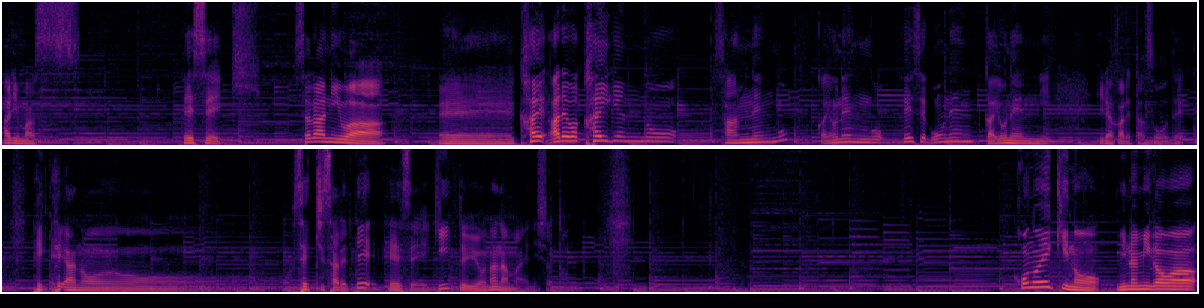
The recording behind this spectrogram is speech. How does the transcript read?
あります。平成駅さらには、えー、あれは改元の3年後か4年後。平成5年か4年に開かれたそうであのー、設置されて平成駅というような名前にしたと。この駅の南側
